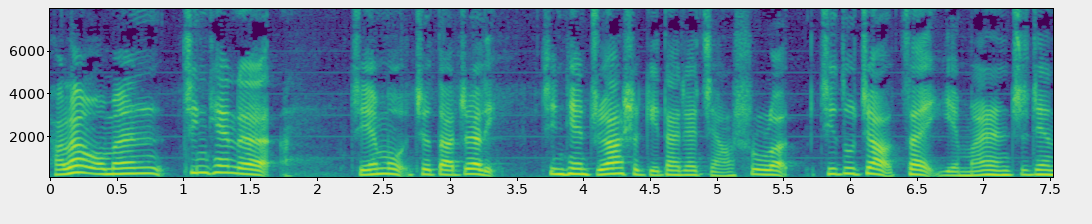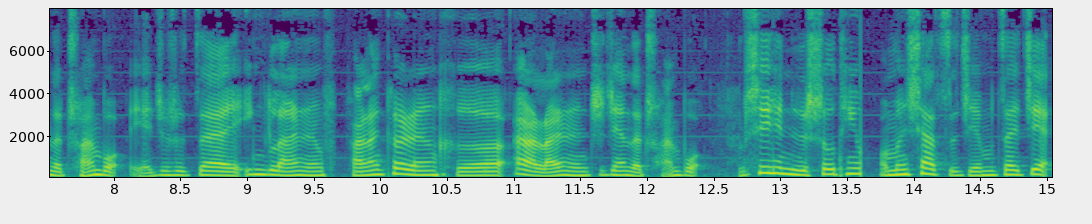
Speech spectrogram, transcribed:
好了，我们今天的节目就到这里。今天主要是给大家讲述了。基督教在野蛮人之间的传播，也就是在英格兰人、法兰克人和爱尔兰人之间的传播。谢谢你的收听，我们下次节目再见。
